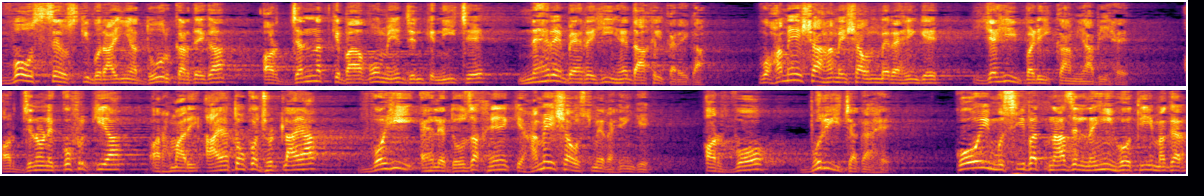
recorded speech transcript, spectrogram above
वो उससे उसकी बुराइयाँ दूर कर देगा और जन्नत के बागों में जिनके नीचे नहरें बह रही हैं, दाखिल करेगा। वो हमेशा हमेशा उनमें रहेंगे, यही बड़ी कामयाबी है। और जिन्होंने कुफ्र किया और हमारी आयतों को झुटलाया, वही अहले दोजख हैं कि हमेशा उसमें रहेंगे। और वो बुरी जगह है। कोई मुसीबत नाजिल नहीं होती मगर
